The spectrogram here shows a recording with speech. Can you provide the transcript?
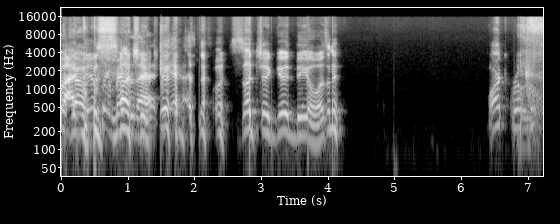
I that do was remember such a that, good, yes. that was such a good deal, wasn't it? Mark Ronick.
